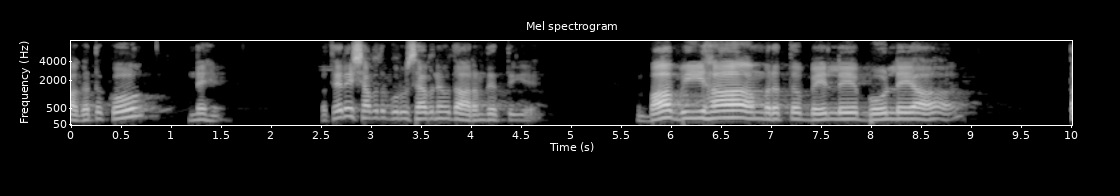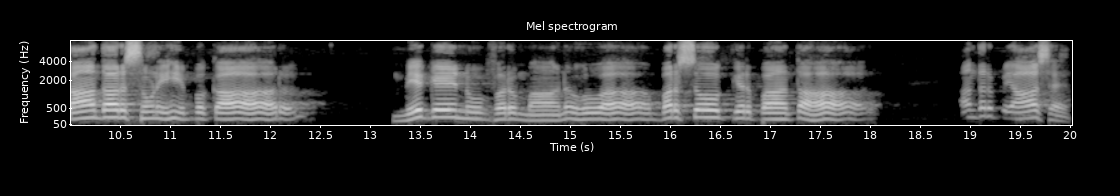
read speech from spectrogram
ਭਗਤ ਕੋ ਨਹੀਂ। ਬਥੇਰੇ ਸ਼ਬਦ ਗੁਰੂ ਸਾਹਿਬ ਨੇ ਉਦਾਹਰਨ ਦਿੱਤੀ ਹੈ। ਬਾਬੀਹਾ ਅੰਮ੍ਰਿਤ ਬੇਲੇ ਬੋਲਿਆ ਤਾਂ ਦਰ ਸੁਣੀ ਪੁਕਾਰ। ਮੇਗੇ ਨੂੰ ਫਰਮਾਨ ਹੋਆ ਬਰਸੋ ਕਿਰਪਾ ਧਾਰ। ਅੰਦਰ ਪਿਆਸ ਹੈ।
